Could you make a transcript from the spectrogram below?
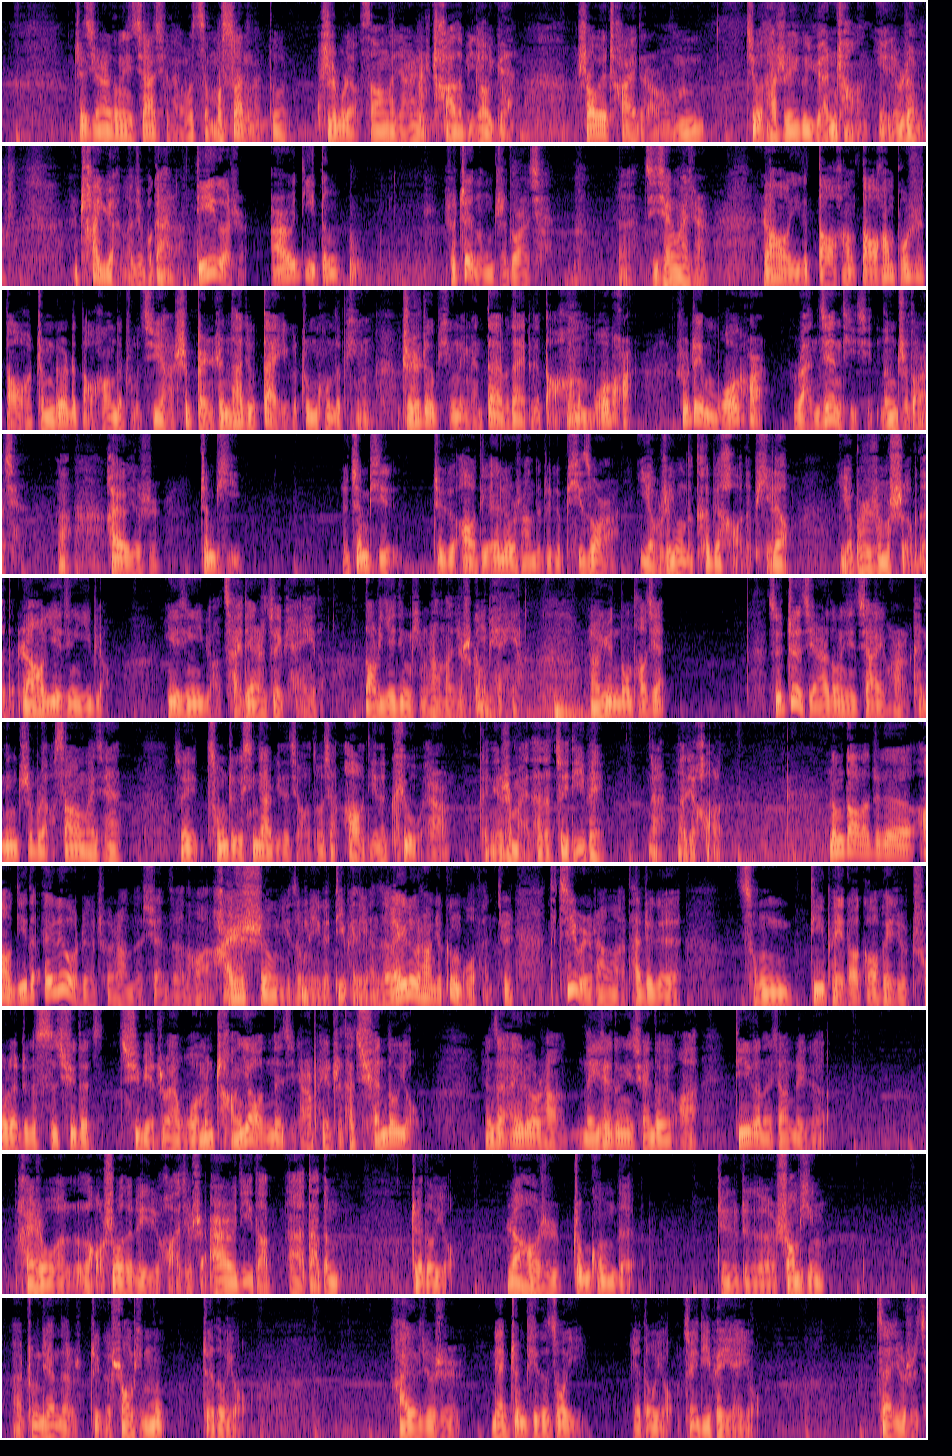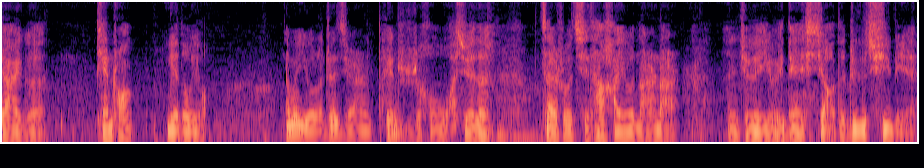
这几样东西加起来，我怎么算呢？都值不了三万块钱，而且差的比较远，稍微差一点，我们就它是一个原厂也就认了，差远了就不干了。第一个是 LED 灯，说这能值多少钱？嗯，几千块钱。然后一个导航，导航不是导整个的导航的主机啊，是本身它就带一个中控的屏，只是这个屏里面带不带这个导航的模块。说这模块软件体系能值多少钱啊？还有就是真皮，真皮这个奥迪 A 六上的这个皮座啊，也不是用的特别好的皮料，也不是什么舍不得的。然后液晶仪表，液晶仪表彩电是最便宜的，到了液晶屏上那就是更便宜了。然后运动套件。所以这几样东西加一块儿肯定值不了三万块钱，所以从这个性价比的角度，像奥迪的 Q5L 肯定是买它的最低配，那那就好了。那么到了这个奥迪的 A6 这个车上的选择的话，还是适用于这么一个低配的原则。A6 上就更过分，就是它基本上啊，它这个从低配到高配，就除了这个四驱的区别之外，我们常要的那几样配置它全都有。因为在 A6 上哪些东西全都有啊？第一个呢，像这个。还是我老说的这句话，就是 LED 大啊大灯，这都有，然后是中控的这个这个双屏啊，中间的这个双屏幕这都有，还有就是连真皮的座椅也都有，最低配也有，再就是加一个天窗也都有。那么有了这几样配置之后，我觉得再说其他还有哪儿哪儿，嗯，这个有一点小的这个区别。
